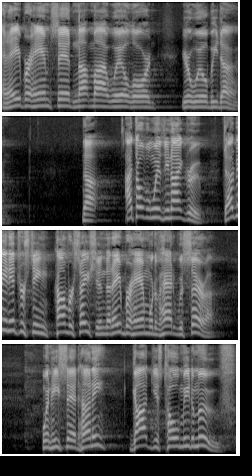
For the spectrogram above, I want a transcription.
And Abraham said, Not my will, Lord, your will be done. Now, I told the Wednesday night group, that would be an interesting conversation that Abraham would have had with Sarah when he said, Honey, God just told me to move.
